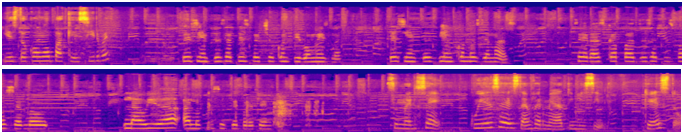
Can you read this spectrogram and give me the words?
¿Y esto cómo para qué sirve? Te sientes satisfecho contigo mismo, te sientes bien con los demás, serás capaz de satisfacerlo la vida a lo que se te presente. Su merced, cuídese de esta enfermedad invisible, que esto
